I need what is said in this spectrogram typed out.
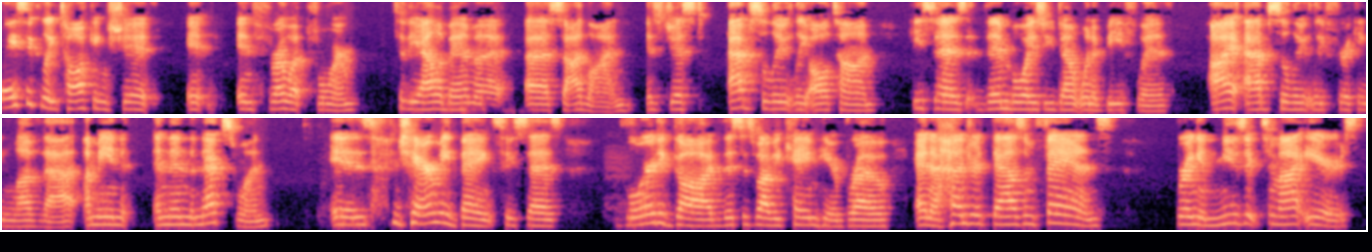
basically talking shit in, in throw up form to the Alabama uh, sideline is just absolutely all time. He says, "Them boys you don't want to beef with." I absolutely freaking love that. I mean, and then the next one, is Jeremy Banks, who says, Glory to God, this is why we came here, bro. And a hundred thousand fans bringing music to my ears.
